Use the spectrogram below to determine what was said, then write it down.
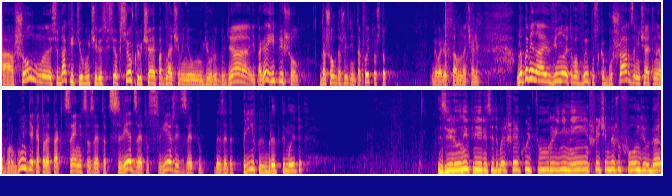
а, шел э, сюда к YouTube через все, все, включая подначивание у Юры Дудя и тогда и пришел. Дошел до жизни такой, то, что говорил в самом начале. Напоминаю, вино этого выпуска Бушар, замечательная Бургундия, которая так ценится за этот цвет, за эту свежесть, за, эту, за этот привкус. Брат ты мой, это зеленый перец, это большая культура и не меньшая, чем даже фондио, да.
